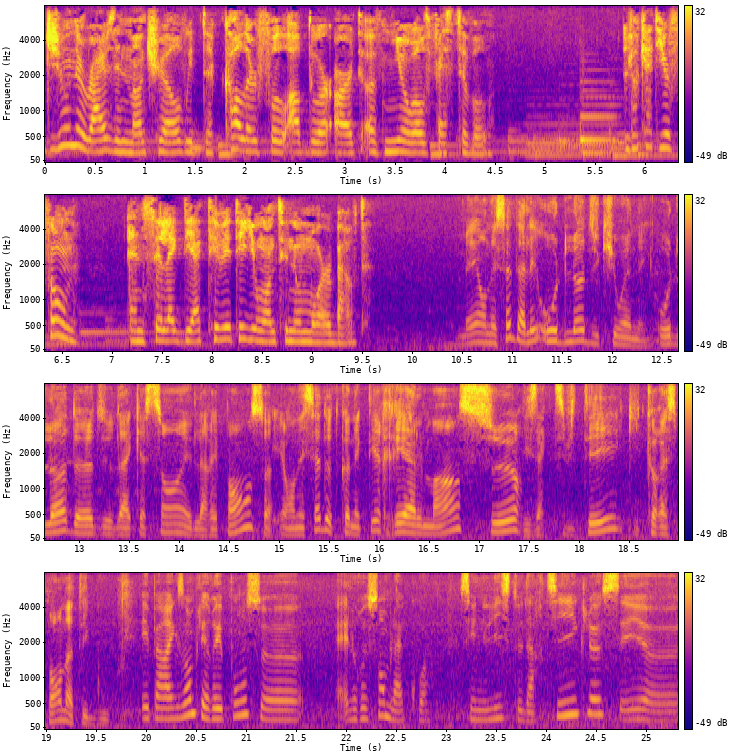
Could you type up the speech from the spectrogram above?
June arrives in Montreal with the colorful outdoor art of Newell Festival. Look at your phone and select the activity you want to know more about. Mais on essaie d'aller au-delà du QA, au-delà de, de, la question et de la réponse, et on essaie de te connecter réellement sur des activités qui correspondent à tes goûts. Et par exemple, les réponses, euh, elles ressemblent à quoi? C'est une liste d'articles, c'est euh,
